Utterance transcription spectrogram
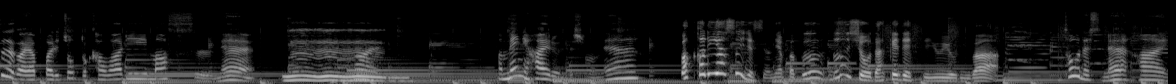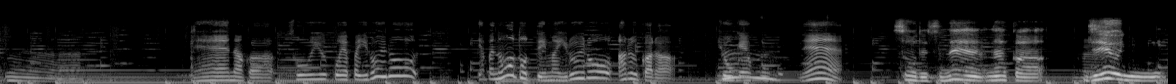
数がやっぱりちょっと変わりますね。うんうんうん。はいまあ目に入るんでしょうね。わかりやすいですよね。やっぱ文文章だけでっていうよりは。そうですね。はい。うん。ねえなんかそういうこうやっぱいろいろやっぱノートって今いろいろあるから表現方法ね。そうですね。なんかうん自由に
